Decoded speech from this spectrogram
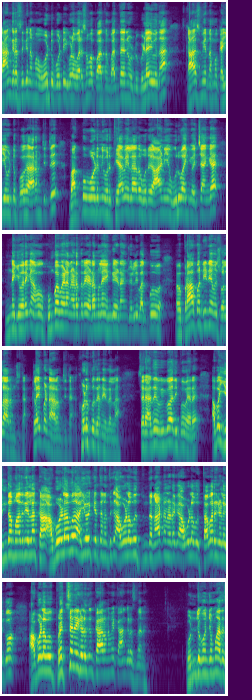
காங்கிரஸுக்கு நம்ம ஓட்டு போட்டு இவ்வளோ வருஷமாக பார்த்தோம். வந்ததனோட விளைவு தான் காஷ்மீர் நம்ம கையை விட்டு போக ஆரம்பிச்சிட்டு பக்பு ஓடுன்னு ஒரு தேவையில்லாத ஒரு ஆணியை உருவாக்கி வச்சாங்க. இன்னைக்கு வரைக்கும் அவன் கும்பமேளா நடத்துகிற இடமெல்லாம் எங்கே இடம்னு சொல்லி வக்பு ப்ராப்பர்ட்டின்னு அவன் சொல்ல ஆரம்பிச்சிட்டான். கிளைம் பண்ண ஆரம்பிச்சிட்டான். கொழுப்பு தானே இதெல்லாம். சரி அது விவாதிப்போம் வேற. அப்போ இந்த மாதிரியெல்லாம் கா அவ்வளவு அயோக்கியத்தனத்துக்கு அவ்வளவு இந்த நாட்டை நடக்க அவ்வளவு தவறுகளுக்கும் அவ்வளவு பிரச்சனைகளுக்கும் காரணமே காங்கிரஸ் தானே. கொஞ்சம் கொஞ்சமாக அதை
